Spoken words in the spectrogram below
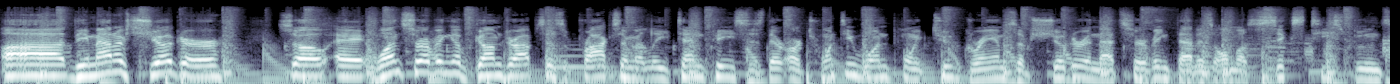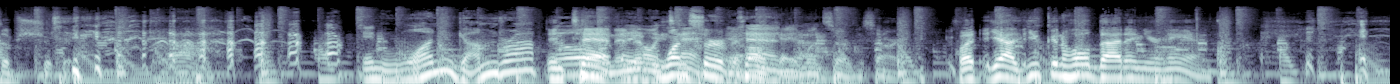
Uh, the amount of sugar. So, a one serving of gumdrops is approximately 10 pieces. There are 21.2 grams of sugar in that serving. That is almost six teaspoons of sugar. In one gumdrop? In 10, in Oh, one 10. serving. Yeah, 10, Okay, one serving. Sorry. But yeah, you can hold that in your hand.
